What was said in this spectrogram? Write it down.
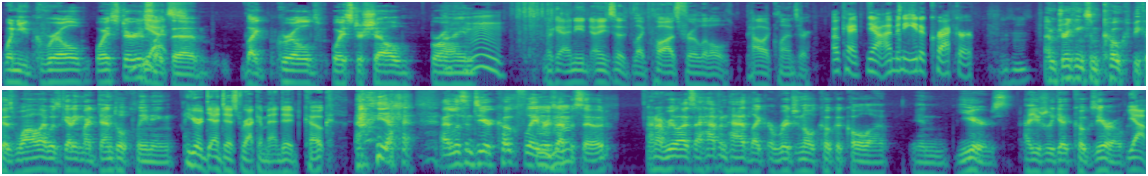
when you grill oysters, Yes. like the like grilled oyster shell brine. Okay, I need I need to like pause for a little palate cleanser. okay yeah i'm gonna eat a cracker I'm drinking some Coke because while I was getting my dental cleaning, Your dentist recommended Coke. yeah, I listened to your Coke flavors Mm-hmm. episode, and I realized I haven't had like original Coca Cola in years. I usually get Coke Zero. Yeah.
